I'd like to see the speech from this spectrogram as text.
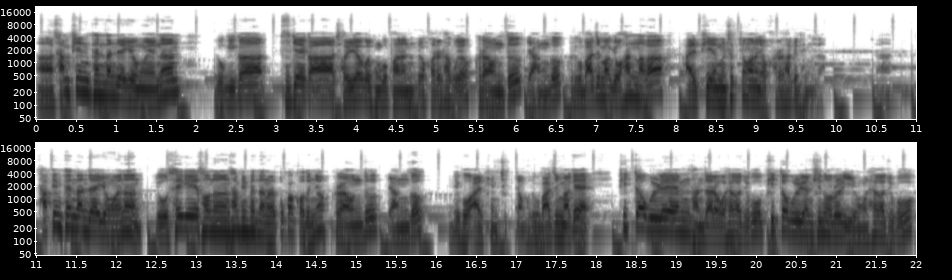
아, 3핀 펜 단자의 경우에는 여기가 두 개가 전력을 공급하는 역할을 하고요. 그라운드, 양극, 그리고 마지막 요 하나가 RPM을 측정하는 역할을 하게 됩니다. 자, 4핀 펜 단자의 경우에는 요 세 개의 선은 3핀 펜 단자랑 똑같거든요. 그라운드, 양극, 그리고 RPM 측정 그리고 마지막에 PWM 단자라고 해가지고 PWM 신호를 이용을 해가지고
